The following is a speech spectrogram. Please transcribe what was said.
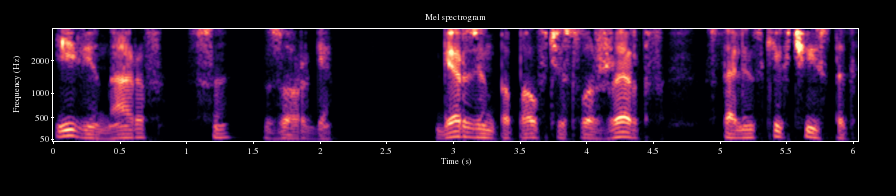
и Винаров с Зорге. Берзин попал в число жертв сталинских чисток,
